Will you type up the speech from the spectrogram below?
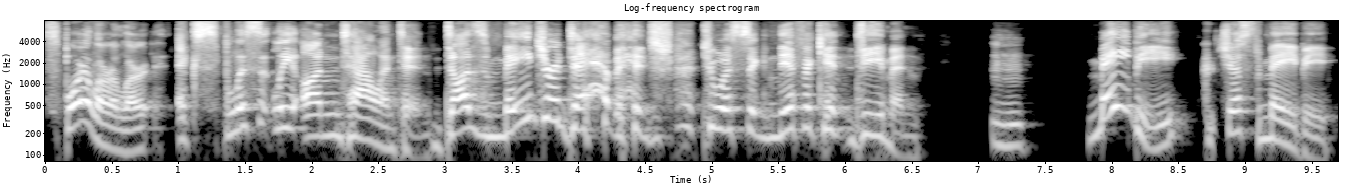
spoiler alert explicitly untalented does major damage to a significant demon Mhm. maybe just maybe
